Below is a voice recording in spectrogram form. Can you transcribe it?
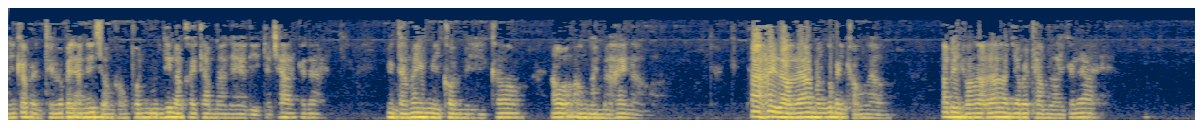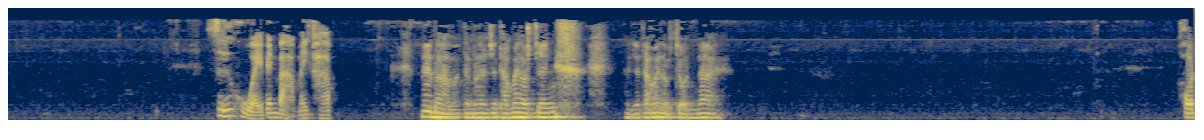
นี้ก็เป็นถือว่าเป็นอันในส่วนของผลบุญที่เราเคยทำมาในอดีตชาติก็ได้ยังทำให้มีคนมีเขาเอาเอาเงินมาให้เรา ถ้าให้เราแล้วมันก็เป็นของเรา ถ้าเป็นของเราแล้วเราจะไปทำอะไรก็ได้ ซื้อหวยเป็นบาปไหมครับ ไม่บาปแต่มันจะทำให้เราเจ๊งมันจะทำให้เราจนได้ คน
